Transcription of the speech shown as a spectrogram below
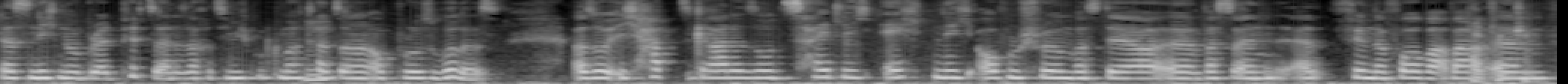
dass nicht nur Brad Pitt seine Sache ziemlich gut gemacht Mhm. hat, sondern auch Bruce Willis. Also ich habe gerade so zeitlich echt nicht auf dem Schirm, was der, äh, was sein äh, Film davor war, aber ähm,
